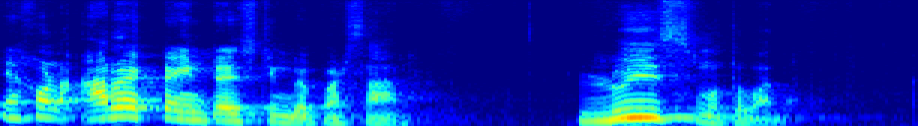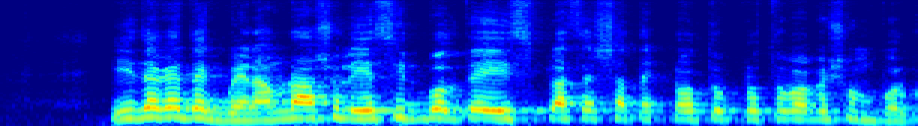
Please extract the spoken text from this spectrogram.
এখন আরও একটা ইন্টারেস্টিং ব্যাপার, স্যার। লুইস মতবাদ। এই জায়গায় দেখবেন, আমরা আসলে এসিড বলতে এইচ প্লাসের সাথে একটা অতপ্রতভাবে সম্পর্ক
